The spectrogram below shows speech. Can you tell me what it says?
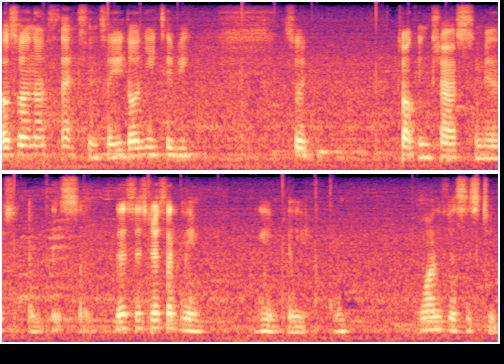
also not flexing so you don't need to be so talking trash to me so this is just a game gameplay. One versus two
